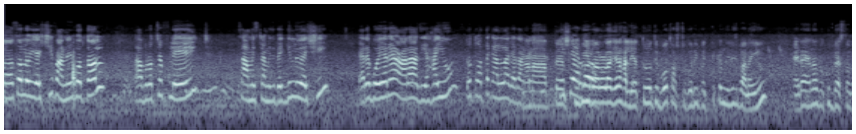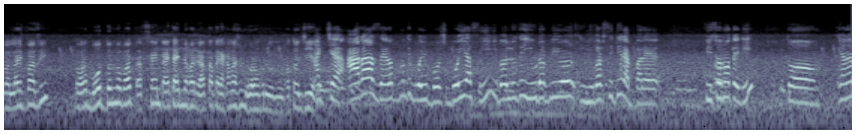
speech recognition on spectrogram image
সস লই পানির বোতল। তারপর হচ্ছে প্লেট চামিচ টামিচ বেগিন লই আসছি আরে বইয়ারে আর আজি হাইউ তো তোতে কেন লাগে না না খুবই ভালো লাগে হালিয়া তুই বহুত কষ্ট করি প্রত্যেকটা জিনিস বানাইও এটা এনা খুব ব্যস্ততার লাইফ বাজি তোমার বহুত ধন্যবাদ আর সেন্ট আই তাই না পারি রাত খানা শুরু গরম করি কত জি আচ্ছা আর জেরত মধ্যে বই বই আছি এবার হলো যে ইউডাব্লিউ ইউনিভার্সিটির একবারে পিছনত এরি তো ইয়ানে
